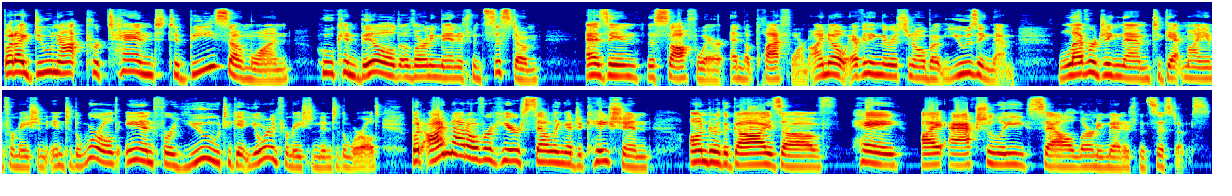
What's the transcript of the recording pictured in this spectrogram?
But I do not pretend to be someone who can build a learning management system, as in the software and the platform. I know everything there is to know about using them leveraging them to get my information into the world and for you to get your information into the world. But I'm not over here selling education under the guise of, hey, I actually sell learning management systems.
